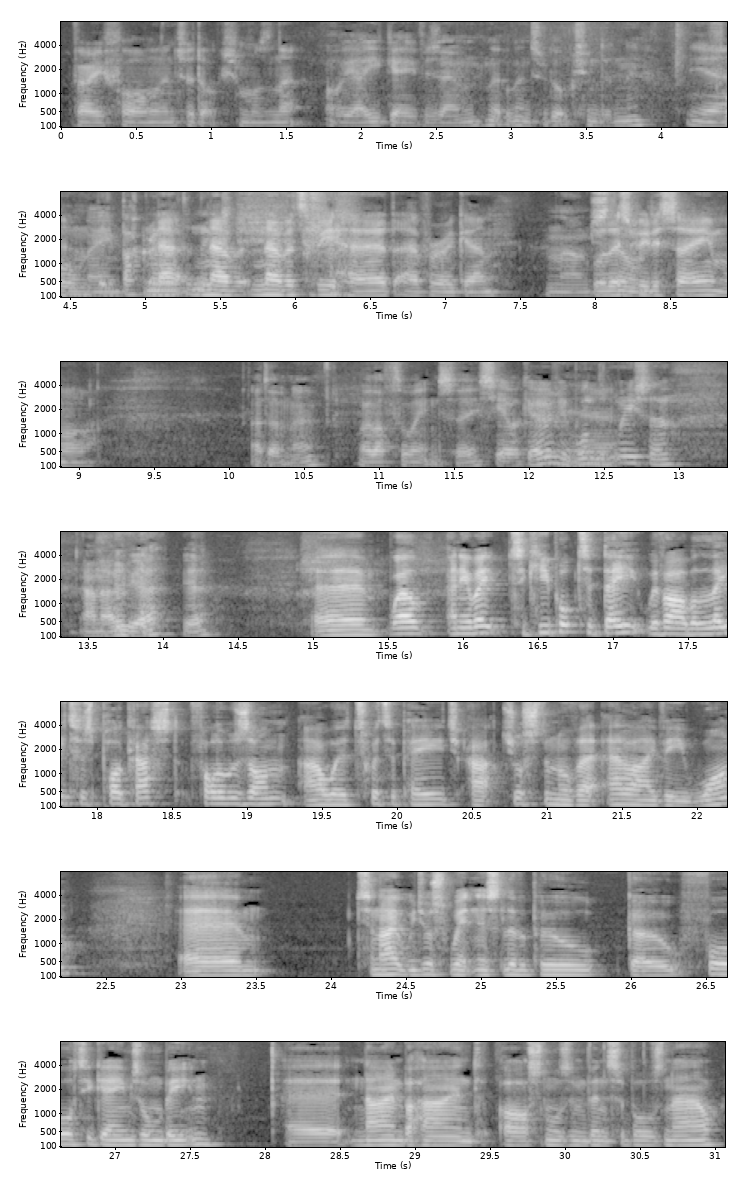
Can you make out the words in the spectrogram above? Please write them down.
Very formal introduction, wasn't it? Oh yeah, he gave his own little introduction, didn't he? Yeah. Full name. background. Ne- never, never to be heard ever again. No, I'm Will still... this be the same or? I don't know. We'll have to wait and see. See how it goes. We won, Yeah. didn't we? So I know, yeah, yeah. Um, well, anyway, to keep up to date with our latest podcast, follow us on our Twitter page at just another LIV1. Um, tonight, we just witnessed Liverpool go 40 games unbeaten, uh, nine behind Arsenal's Invincibles now.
